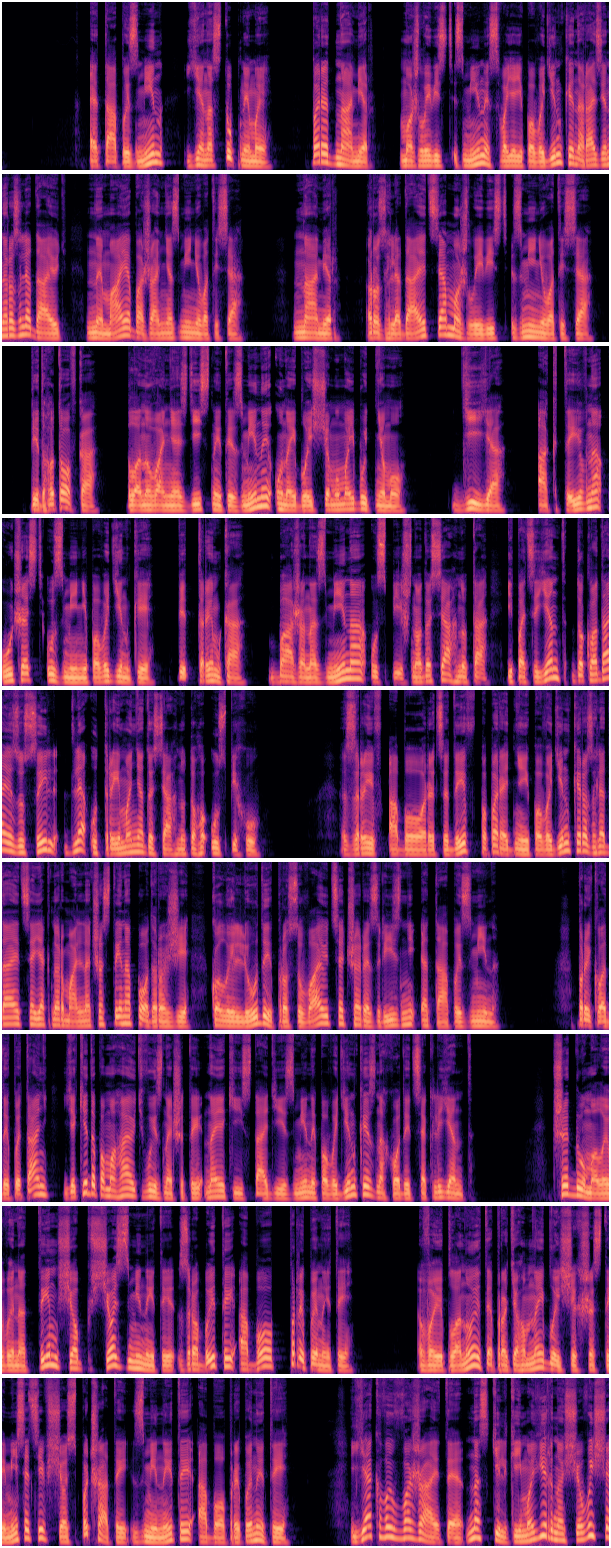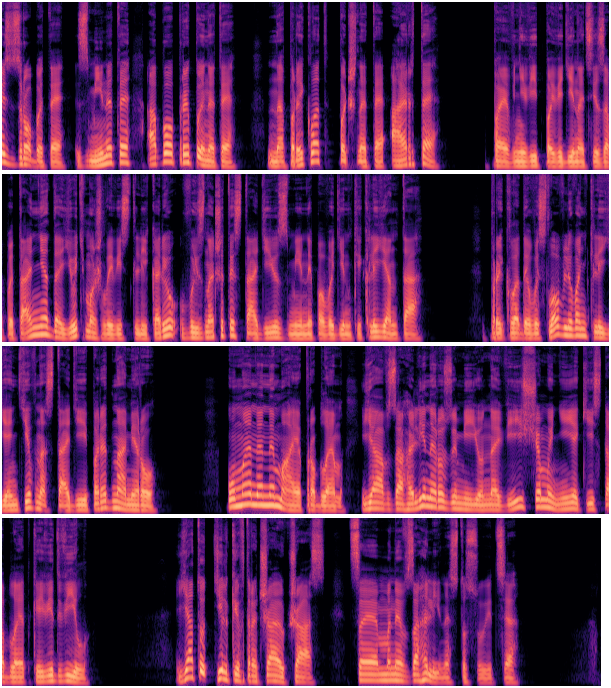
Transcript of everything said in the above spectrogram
Етапи змін є наступними переднамір. Можливість зміни своєї поведінки наразі не розглядають, немає бажання змінюватися. Намір розглядається можливість змінюватися. Підготовка планування здійснити зміни у найближчому майбутньому. Дія активна участь у зміні поведінки. Підтримка бажана зміна успішно досягнута, і пацієнт докладає зусиль для утримання досягнутого успіху. Зрив або рецидив попередньої поведінки розглядається як нормальна частина подорожі, коли люди просуваються через різні етапи змін. Приклади питань, які допомагають визначити, на якій стадії зміни поведінки знаходиться клієнт. Чи думали ви над тим, щоб щось змінити, зробити або припинити? Ви плануєте протягом найближчих шести місяців щось почати, змінити або припинити? Як ви вважаєте, наскільки ймовірно, що ви щось зробите, зміните або припините? Наприклад, почнете АРТ? Певні відповіді на ці запитання дають можливість лікарю визначити стадію зміни поведінки клієнта. Приклади висловлювань клієнтів на стадії переднаміру. У мене немає проблем. Я взагалі не розумію, навіщо мені якісь таблетки від ВІЛ. Я тут тільки втрачаю час, це мене взагалі не стосується.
